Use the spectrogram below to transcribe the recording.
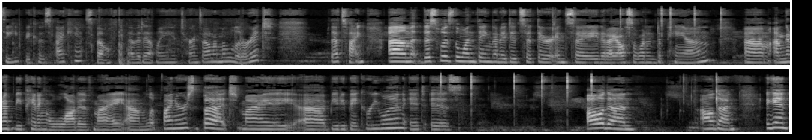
C because I can't spell, evidently. It turns out I'm illiterate. That's fine. Um, this was the one thing that I did sit there and say that I also wanted to pan. Um, I'm going to be panning a lot of my um, lip liners, but my uh, Beauty Bakery one, it is all done. All done. Again,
